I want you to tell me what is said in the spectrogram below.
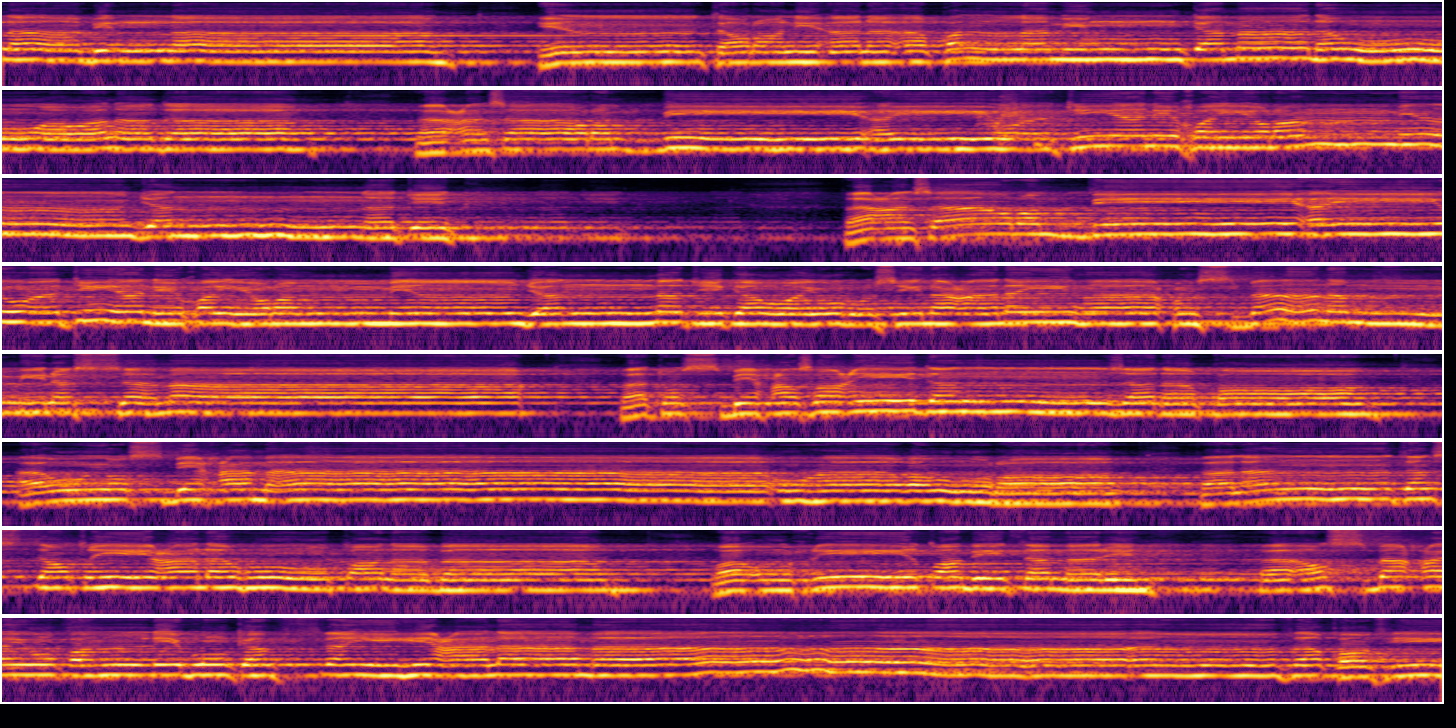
منك مالا وولدا فعسى ربي أن يؤتيني خيرا من جنتك. فعسى ربي أن يؤتيني خيرا من جنتك ويرسل عليها حسبانا من السماء. فتصبح صعيدا زلقا أو يصبح ماؤها غورا فلن تستطيع له طلبا وأحيط بثمره فأصبح يقلب كفيه على ما أنفق فيها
